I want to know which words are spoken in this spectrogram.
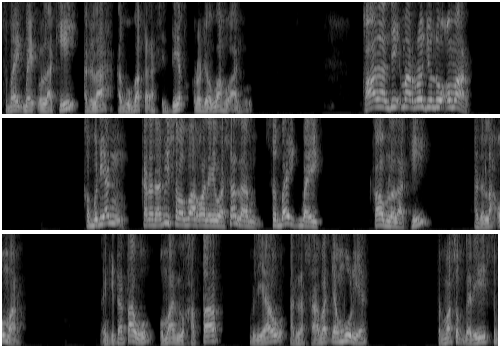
Sebaik-baik lelaki adalah Abu Bakar As-Siddiq radhiyallahu anhu. Qala nikmar rojulu Umar. Kemudian kata Nabi Shallallahu Alaihi Wasallam sebaik-baik kaum lelaki adalah Umar. Dan kita tahu Umar bin Khattab beliau adalah sahabat yang mulia. Termasuk dari 10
